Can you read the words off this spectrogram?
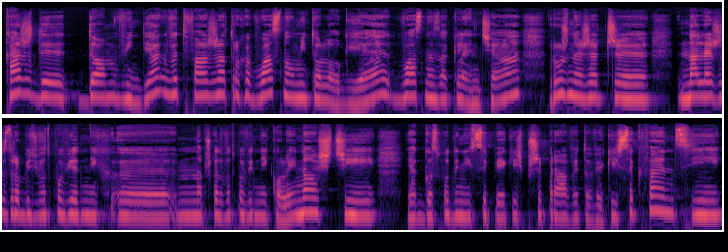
każdy dom w Indiach wytwarza trochę własną mitologię, własne zaklęcia. Różne rzeczy należy zrobić w odpowiednich, y, na przykład w odpowiedniej kolejności. Jak gospodyni sypie jakieś przyprawy, to w jakiejś sekwencji.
